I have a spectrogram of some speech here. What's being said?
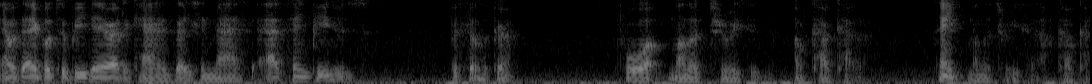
And I was able to be there at the canonization mass at St. Peter's Basilica for Mother Teresa of Calcutta, Saint Mother Teresa of Calcutta.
